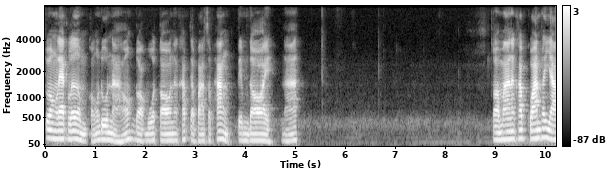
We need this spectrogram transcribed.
ช่วงแรกเริ่มของฤดูหนาวดอกบัวตองนะครับจะบานสะพั่งเต็มดอยนะ ต่อมานะครับกวานพะเยา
